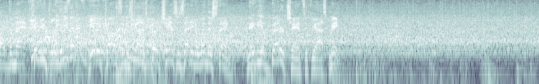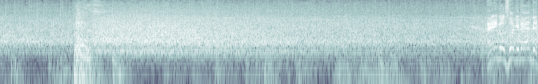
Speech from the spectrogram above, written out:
of the match. Can you believe it? Here he comes, and he's got as good a chance as any to win this thing. Maybe a better chance if you ask me. Angle's looking to end it.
